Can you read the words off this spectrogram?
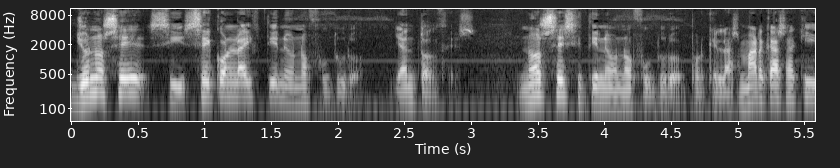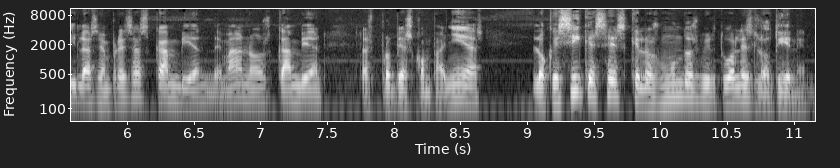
yo no sé si Second Life tiene o no futuro, ya entonces. no sé si tiene o no futuro, porque las marcas aquí y las empresas cambian de manos, cambian las propias compañías. Lo que sí que sé es que los mundos virtuales lo tienen,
